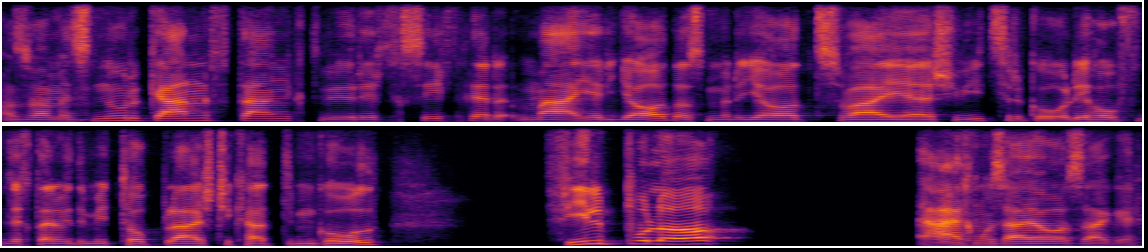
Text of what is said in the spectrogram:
Also, wenn man jetzt nur Genf denkt, würde ich sicher Meyer ja, dass man ja zwei äh, Schweizer Goalie hoffentlich dann wieder mit Topleistung hat im Goal. Filppula, ja, ich muss auch ja sagen.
